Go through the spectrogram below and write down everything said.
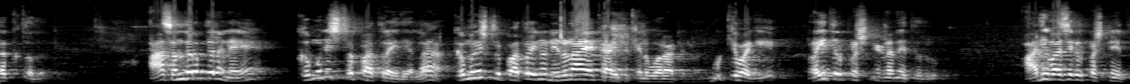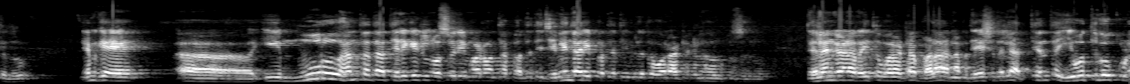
ದಕ್ತು ಆ ಸಂದರ್ಭದಲ್ಲೇ ಕಮ್ಯುನಿಸ್ಟರ ಪಾತ್ರ ಇದೆಯಲ್ಲ? ಕಮ್ಯುನಿಸ್ಟರ ಪಾತ್ರ ಇನ್ನು ನಿರ್ಣಾಯಕ ಆಯಿತು ಕೆಲವು ಹೋರಾಟಗಳಲ್ಲಿ. ಮುಖ್ಯವಾಗಿ ರೈತರ ಪ್ರಶ್ನೆಗಳನ್ನು ಎತ್ತಿದ್ರು, ಆದಿವಾಸಿಗಳ ಪ್ರಶ್ನೆ ಎತ್ತಿದ್ರು. ನಿಮಗೆ ಈ ಮೂರು ಹಂತದ ತೆರಿಗೆಗಳನ್ನ ವಸೂಲಿ ಮಾಡುವಂಥ ಪದ್ಧತಿ, ಜಮೀನ್ದಾರಿ ಪದ್ಧತಿ ವಿರುದ್ಧ ಹೋರಾಟಗಳನ್ನ ರೂಪಿಸಿದ್ರು. ತೆಲಂಗಾಣ ರೈತ ಹೋರಾಟ ಬಹಳ ನಮ್ಮ ದೇಶದಲ್ಲಿ ಅತ್ಯಂತ ಇವತ್ತಿಗೂ ಕೂಡ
